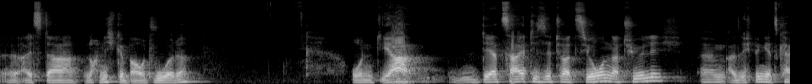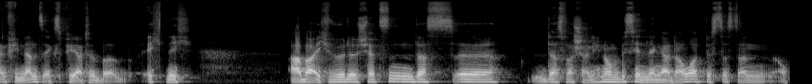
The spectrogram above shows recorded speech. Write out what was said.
äh, als da noch nicht gebaut wurde. Und ja, derzeit die Situation natürlich. Ähm, also ich bin jetzt kein Finanzexperte, echt nicht. Aber ich würde schätzen, dass äh, das wahrscheinlich noch ein bisschen länger dauert, bis das dann auch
